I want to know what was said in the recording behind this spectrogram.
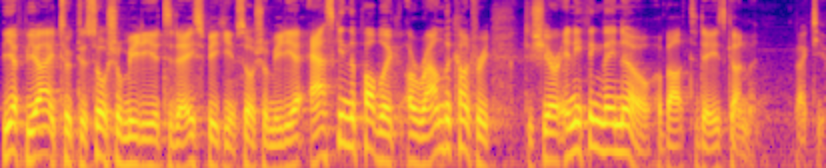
The FBI took to social media today, speaking of social media, asking the public around the country to share anything they know about today's gunman. Back to you.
